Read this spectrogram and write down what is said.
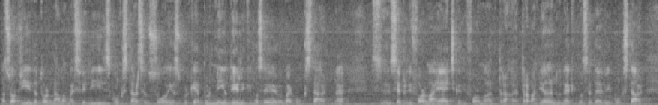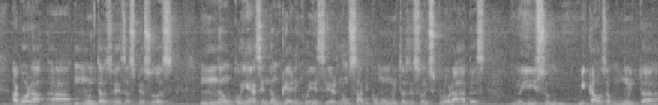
a sua vida, torná-la mais feliz, conquistar seus sonhos, porque é por meio dele que você vai conquistar, né? Sempre de forma ética, de forma tra trabalhando, né? Que você deve conquistar. Agora, muitas vezes as pessoas não conhecem, não querem conhecer, não sabem como muitas vezes são exploradas e isso me causa muita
